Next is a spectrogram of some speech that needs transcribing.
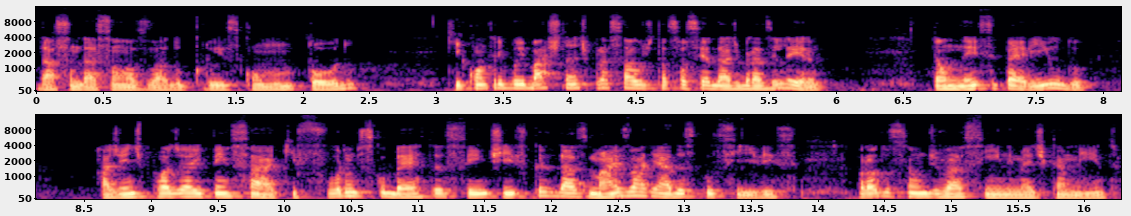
da Fundação Oswaldo Cruz como um todo, que contribui bastante para a saúde da sociedade brasileira. Então, nesse período, a gente pode aí pensar que foram descobertas científicas das mais variadas possíveis, produção de vacina e medicamento,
